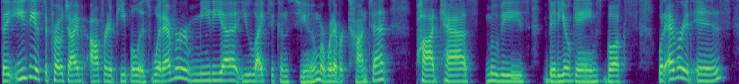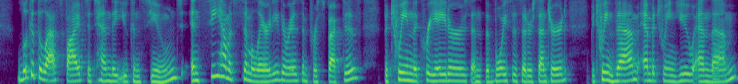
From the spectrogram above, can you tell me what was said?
the easiest approach I've offered to people is whatever media you like to consume or whatever content, podcasts, movies, video games, books, whatever it is, look at the last five to 10 that you consumed and see how much similarity there is in perspective between the creators and the voices that are centered between them and between you and them.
